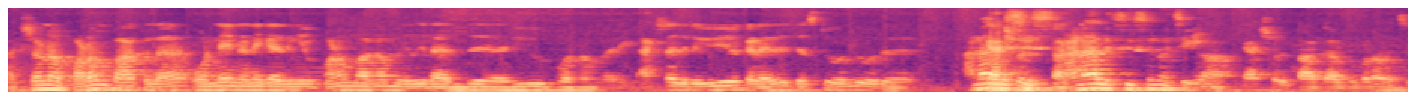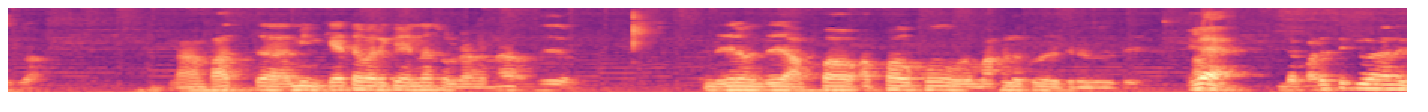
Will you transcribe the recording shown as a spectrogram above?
ஆக்சுவலாக நான் படம் பார்க்கல. உடனே நினைக்காதீங்க. படம் பார்க்காம எதுக்கு நான் வந்து ரிவ்யூ போடுற மாதிரி? ஆக்சுவலாக அது ரிவ்யூவே கிடையாது. ஜஸ்ட் வந்து ஒரு அனாலிசிஸ் talk. அனாலிசிஸ்னு வச்சுக்கலாம். கேஷுவல் டாக் அப்படி கூட வச்சுக்கலாம். நான் பார்த்த ஐ மீன் கேட்ட வரைக்கும் என்ன சொல்கிறாங்கன்னா வந்து இந்த இதில் வந்து அப்பா அப்பாவுக்கும் ஒரு மகளுக்கும் இருக்கிறது இது. இந்த படத்துக்கு வந்து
